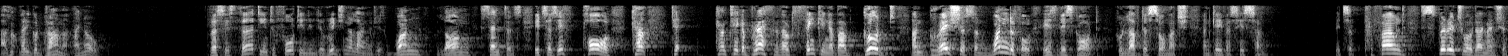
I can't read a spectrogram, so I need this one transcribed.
That's not very good grammar, I know. Verses 13 to 14 in the original language is one long sentence. It's as if Paul can't, t- can't take a breath without thinking about good and gracious and wonderful is this God who loved us so much and gave us his Son. It's a profound spiritual dimension,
